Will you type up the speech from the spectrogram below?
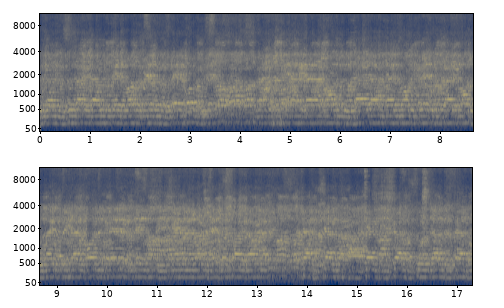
Jordan, the Sandal.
